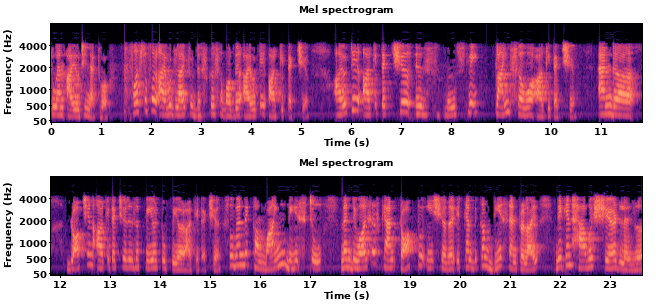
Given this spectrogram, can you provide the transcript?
to an IoT network. First of all, I would like to discuss about the IoT architecture. IoT architecture is mostly client-server architecture and uh, blockchain architecture is a peer-to-peer -peer architecture. So when we combine these two, then devices can talk to each other, it can become decentralized, they can have a shared ledger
